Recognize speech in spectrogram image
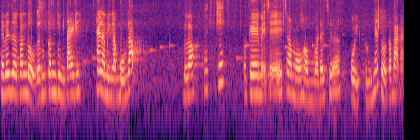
thế bây giờ con đổ cái con dùng tay đi hay là mình làm bốn góc được không Ok. Ok, mẹ sẽ cho màu hồng vào đây trước. Ui, cứng hết rồi các bạn ạ.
